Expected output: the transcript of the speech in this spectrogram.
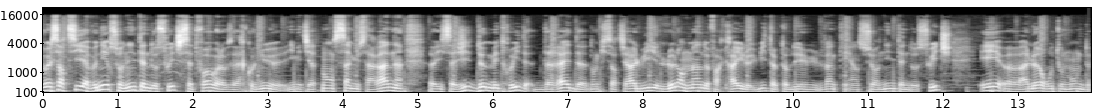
Nouvelle sortie à venir sur Nintendo Switch. Cette fois voilà vous avez reconnu immédiatement Samus Aran. Il s'agit de Metroid Dread. Donc il sortira lui le lendemain de Far Cry le 8 octobre 2021 sur Nintendo Switch. Et l'heure où tout le monde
